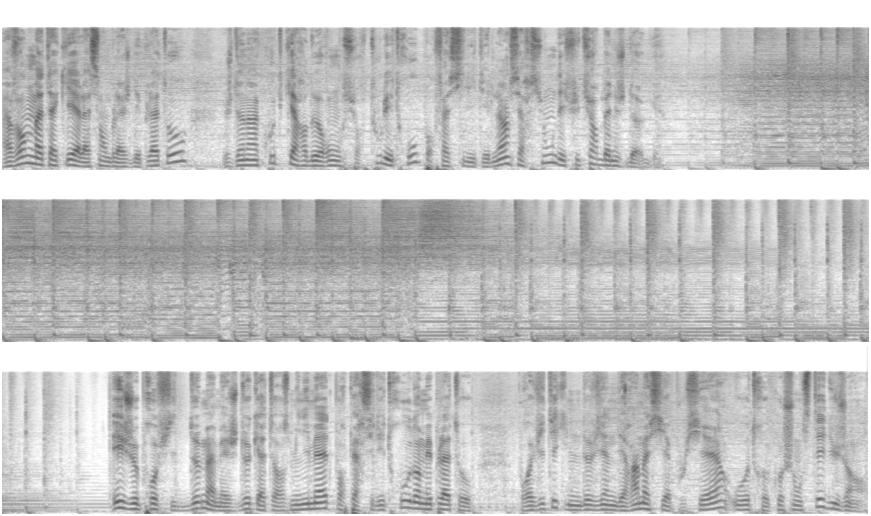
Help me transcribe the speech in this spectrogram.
Avant de m'attaquer à l'assemblage des plateaux, je donne un coup de quart de rond sur tous les trous pour faciliter l'insertion des futurs bench dogs. Je profite de ma mèche de 14 mm pour percer les trous dans mes plateaux, pour éviter qu'ils ne deviennent des ramassis à poussière ou autres cochoncetés du genre.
